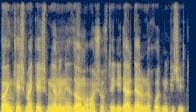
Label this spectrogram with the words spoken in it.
با این کشمکش میان نظام و آشفتگی در درون خود میپیچید.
